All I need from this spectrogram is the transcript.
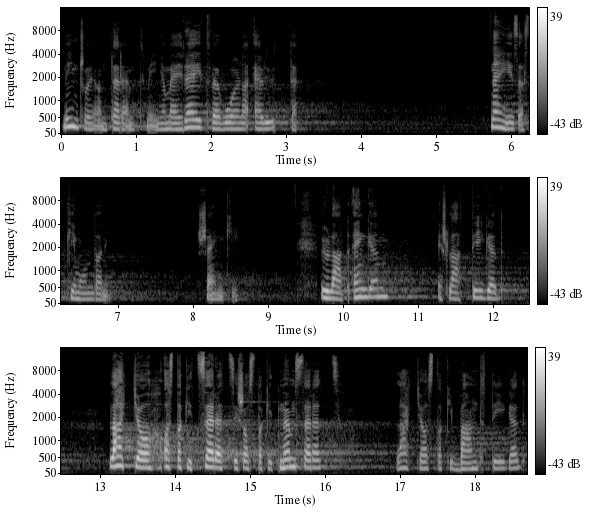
Nincs olyan teremtmény, amely rejtve volna előtte. Nehéz ezt kimondani. Senki. Ő lát engem, és lát téged. Látja azt, akit szeretsz, és azt, akit nem szeretsz. Látja azt, aki bánt téged,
